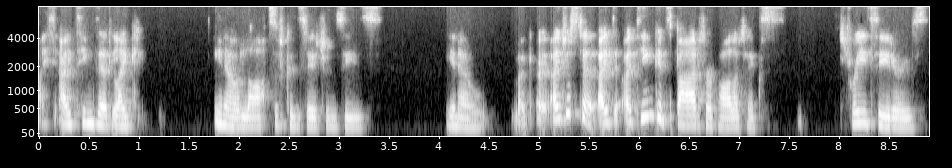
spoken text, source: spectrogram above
I, I think that like you know lots of constituencies you know like I, I just uh, I, I think it's bad for politics three seaters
